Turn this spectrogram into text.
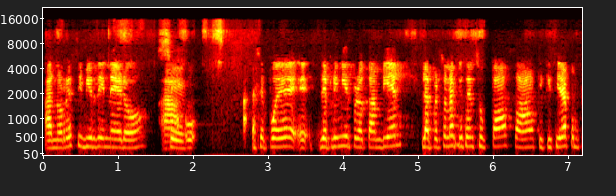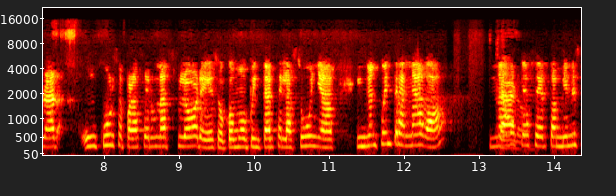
a no recibir dinero, a, sí. o, se puede eh, deprimir, pero también la persona que está en su casa, que quisiera comprar un curso para hacer unas flores o cómo pintarse las uñas y no encuentra nada, nada claro. que hacer, también es,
